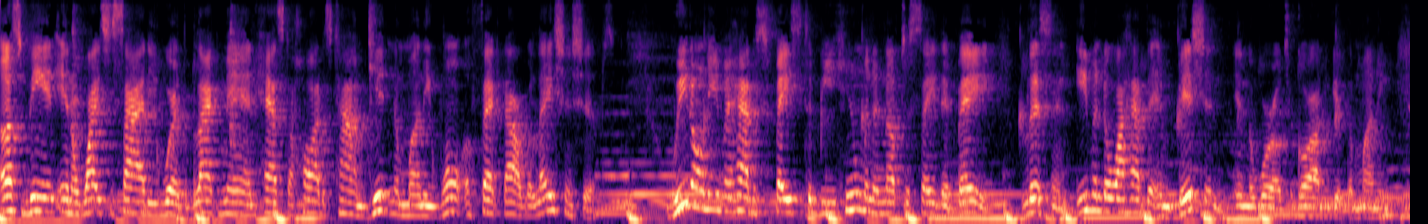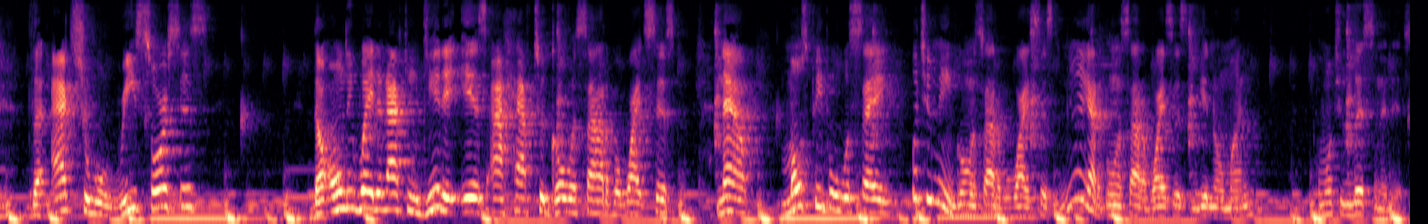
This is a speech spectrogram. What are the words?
us being in a white society where the black man has the hardest time getting the money won't affect our relationships. We don't even have the space to be human enough to say that, babe, listen, even though I have the ambition in the world to go out and get the money, the actual resources, the only way that I can get it is I have to go inside of a white system. Now, most people will say, What you mean go inside of a white system? You ain't gotta go inside of a white system to get no money. I want you to listen to this.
